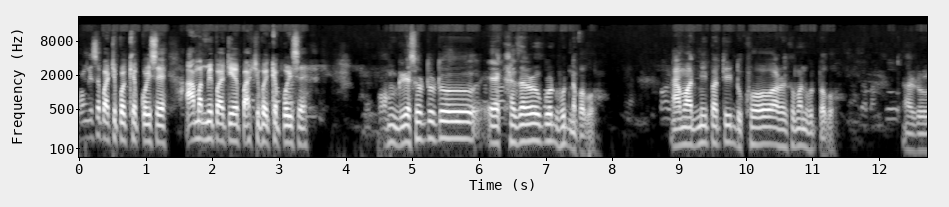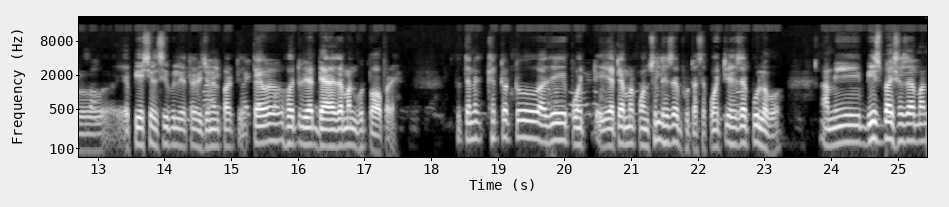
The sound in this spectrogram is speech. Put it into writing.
কংগ্ৰেছে প্ৰাৰ্থী প্ৰক্ষেপ কৰিছে আম আদমী পাৰ্টীয়ে প্ৰাৰ্থী প্ৰক্ষেপ কৰিছে। কংগ্ৰেছৰটোতো এক হাজাৰৰ ওপৰত ভোট নাপাব। আম আদমি পাৰ্টি দুশ আঢ়ৈশমান ভোট পাব। আৰু A P S L C বুলি এটা ৰিজনেল পাৰ্টি তেওঁ হয়তো ডেৰ হাজাৰমান ভোট পাব পাৰে। তো তেনে ক্ষেত্ৰততো আজি ইয়াতে আমাৰ পঞ্চল্লিছ হাজাৰ ভোট আছে পঁয়ত্ৰিছ হাজাৰ পুল হ'ব। আমি বিছ বাইছ হাজাৰমান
